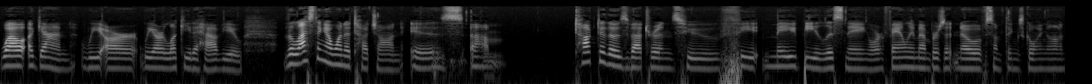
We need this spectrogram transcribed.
Well, again, we are we are lucky to have you. The last thing I want to touch on is um, talk to those veterans who fe- may be listening or family members that know of something's going on,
